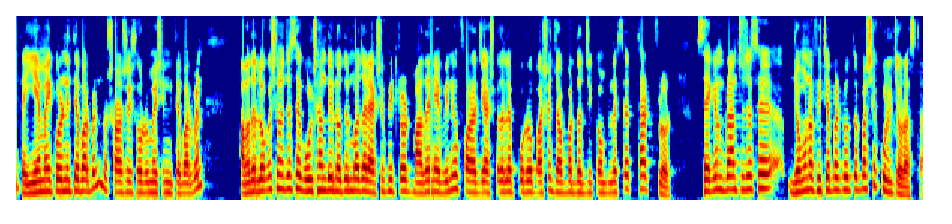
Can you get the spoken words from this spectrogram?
এটা ইএমআই করে নিতে পারবেন বা সরাসরি শোরুমে এসে নিতে পারবেন। আমাদের লোকেশন হচ্ছে গুলশান দুই নতুন বাজার একশো feet road Madani avenue Faraji হাসপাতালের পূর্ব পাশে জব্বার দর্জি কমপ্লেক্সের থার্ড ফ্লোর সেকেন্ড ব্রাঞ্চ হচ্ছে যমুনা ফিচার পার্কের উত্তর পাশে কুড়ি চৌরাস্তা।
